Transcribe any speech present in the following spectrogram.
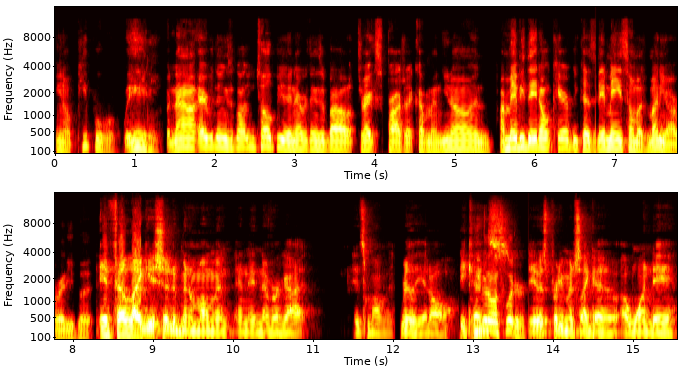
you know, people were waiting. But now everything's about utopia and everything's about Drake's project coming, you know, and or maybe they don't care because they made so much money already. But it felt like it should have been a moment and it never got its moment really at all. Because even on Twitter, it was pretty much like a, a one day,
